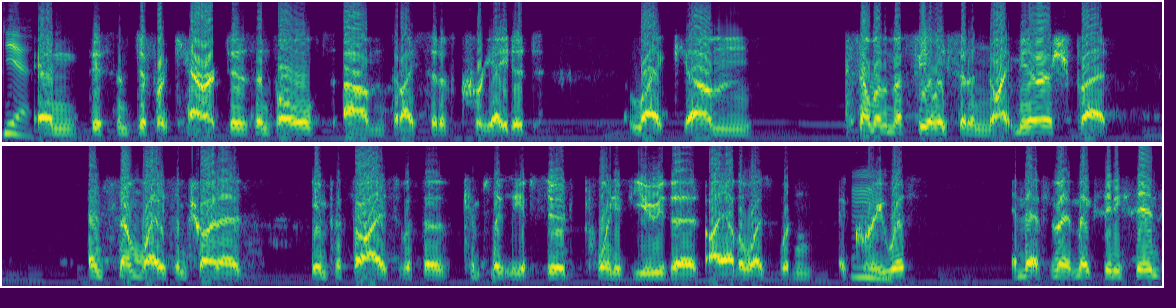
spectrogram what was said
Yeah. And there's some different characters involved um, that I sort of created. Like um, some of them are fairly sort of nightmarish, but in some ways, I'm trying to empathize with a completely absurd point of view that I otherwise wouldn't agree with. And that, if that makes any sense.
